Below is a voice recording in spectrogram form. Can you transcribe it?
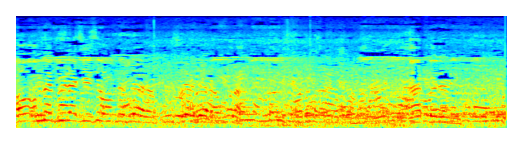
어, 없나 빌라지에서 없나 빌라. 빌라 빌라. 아, 그러니.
